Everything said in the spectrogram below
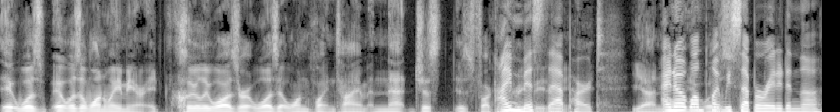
it was it was a one way mirror. It clearly was, or it was at one point in time, and that just is fucking. I missed that me. part. Yeah, I know at one it point we separated in the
